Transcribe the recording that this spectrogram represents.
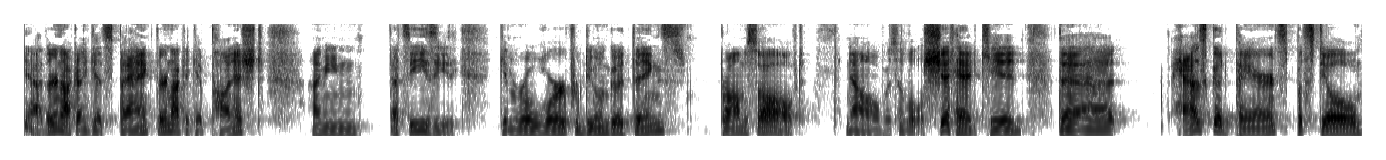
Yeah, they're not going to get spanked. They're not going to get punished. I mean, that's easy. Give them a reward for doing good things. Problem solved. Now, if it's a little shithead kid that has good parents but still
